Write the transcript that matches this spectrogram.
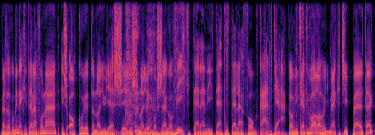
mert akkor mindenki telefonált, és akkor jött a nagy ügyesség és a nagy okosság, a végtelenített telefonkártyák, amiket valahogy megcsippeltek,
